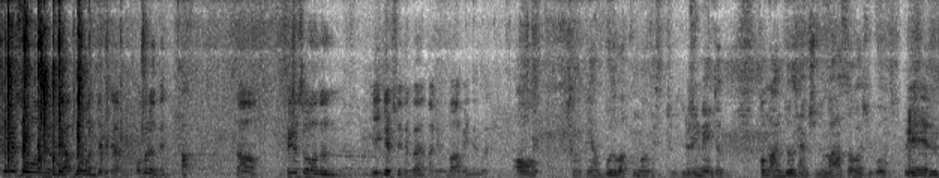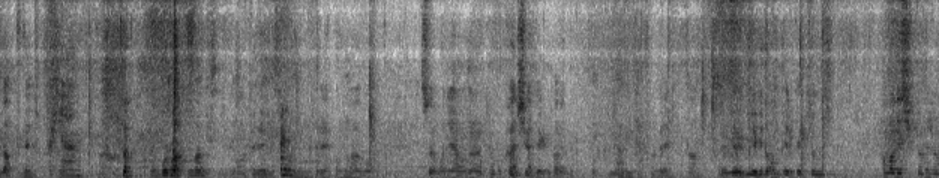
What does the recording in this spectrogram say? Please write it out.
생일 소원은 내가 안 물어봤는데 그냥 꺼버렸네. 어, 생일 소원은 얘기할 수 있는 거야? 아니면 마음에 있는 거야? 어, 저는 그냥 모두가 건강해서 좀 요즘에 좀 건강 안 좋은 사람 주변에 많았어가지고 왜 얘들도 아프대? 그냥 모두가 건강했으면 좋겠어 저 뭐냐 오늘 행복한 시간 되길 바란다. 네, 감사합니다. 아, 그래. 어, 여기 여기도 한, 이렇게 좀 한마디씩 좀 해줘.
